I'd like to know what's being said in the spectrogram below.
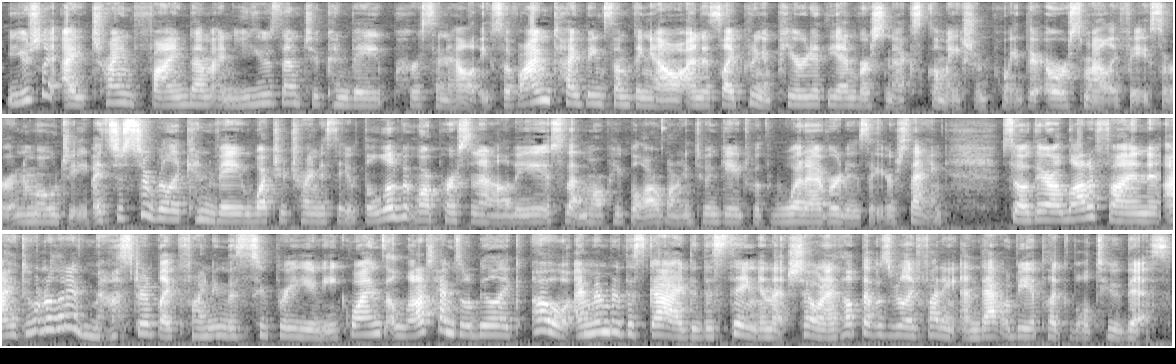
Usually I try and find them and use them to convey personality. So if I'm typing something out and it's like putting a period at the end versus an exclamation point or a smiley face or an emoji, it's just to really convey what you're trying to say with a little bit more personality so that more people are wanting to engage with whatever it is that you're saying. So they're a lot of fun. I don't know that I've mastered like finding the super unique ones. A lot of times it'll be like, oh, I remember this guy did this thing thing in that show. And I thought that was really funny. And that would be applicable to this.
